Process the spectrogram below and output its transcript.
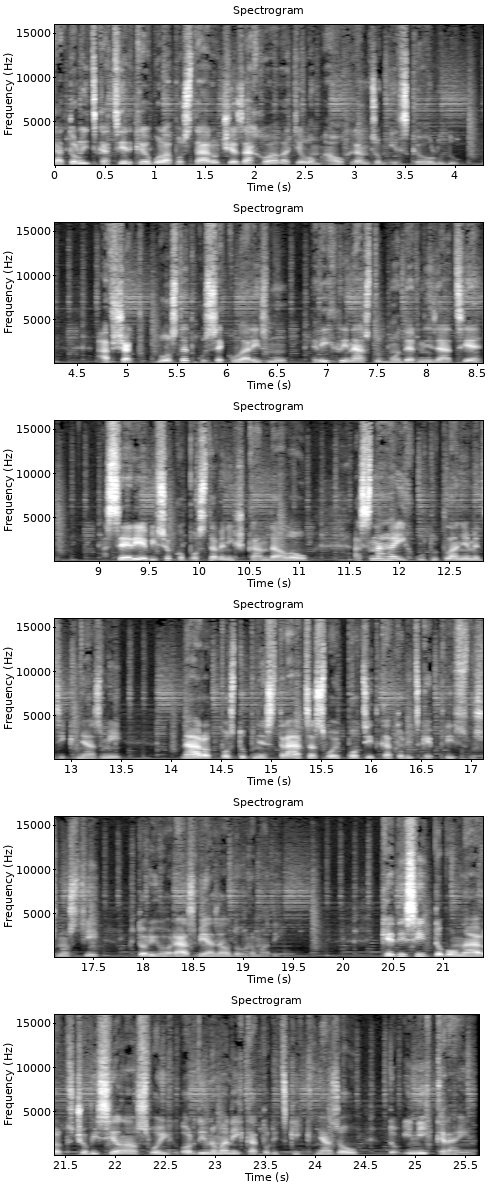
Katolícka cirkev bola po stáročia zachovávateľom a ochrancom írskeho ľudu. Avšak v dôsledku sekularizmu, rýchly nástup modernizácie a série vysoko postavených škandálov a snaha ich ututlanie medzi kňazmi, národ postupne stráca svoj pocit katolickej príslušnosti, ktorý ho raz viazal dohromady. Kedysi to bol národ, čo vysielal svojich ordinovaných katolických kňazov do iných krajín.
